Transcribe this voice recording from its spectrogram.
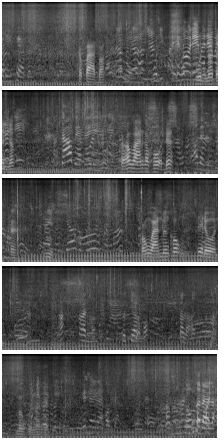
อันนี้แซ่บกันกระปาดบ่พูดเนาะตอนเนาะเจ้าแบบใดเด้เขาเอาหวานข้าวโพดเด้อเอาแบบนี้เออนี่ของหวานเมืองคงเสื้อโดนหั่นประจำตลาดเมืองผลละเห็ดสงสะไดล่ะ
